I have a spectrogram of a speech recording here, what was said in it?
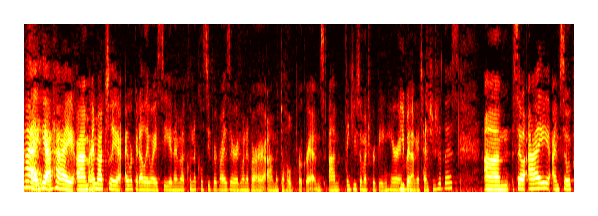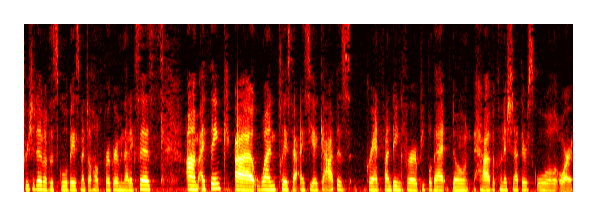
Hi, yeah, hi. Um, I'm actually, I work at LAYC and I'm a clinical supervisor in one of our uh, mental health programs. Um, thank you so much for being here and You bet. attention to this. Um, so I, I'm so appreciative of the school-based mental health program and that exists. Um, I think uh, one place that I see a gap is grant funding for people that don't have a clinician at their school or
